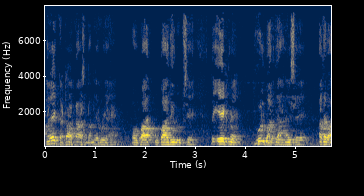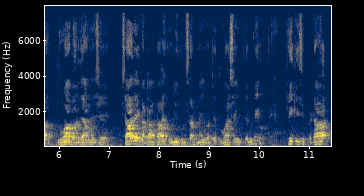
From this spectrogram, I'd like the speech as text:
अनेक घटाकाश बने हुए हैं उपाधि रूप से। तो एक में धूल भर जाने से अथवा धुआँ भर जाने से सारे घटाकाश धूली दूसर नहीं होते, धुआँ से युक्त नहीं होते हैं। ठीक इसी प्रकार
